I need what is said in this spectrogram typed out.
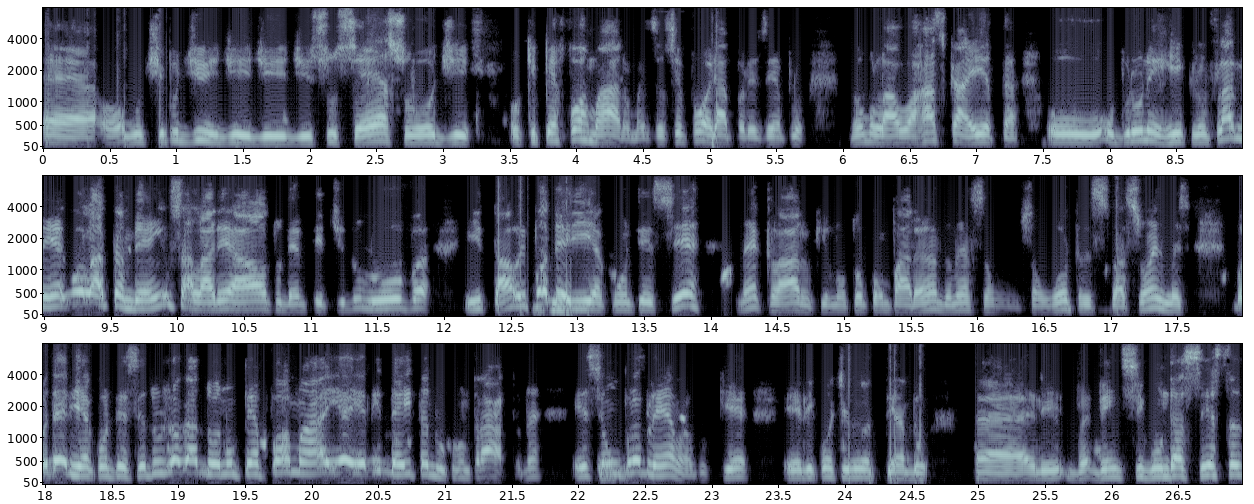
é, algum tipo de, de, de, de, sucesso ou de ou que performaram. Mas se você for olhar, por exemplo, vamos lá, o Arrascaeta ou o Bruno Henrique no Flamengo, lá também o salário é alto, deve ter tido luva e tal, e poderia acontecer, né? Claro que não estou comparando, né? São, são outras situações, mas poderia acontecer do jogador não performar e aí ele deita no contrato, né? Esse é um problema, porque ele continua tendo é, ele vem de segunda a sexta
